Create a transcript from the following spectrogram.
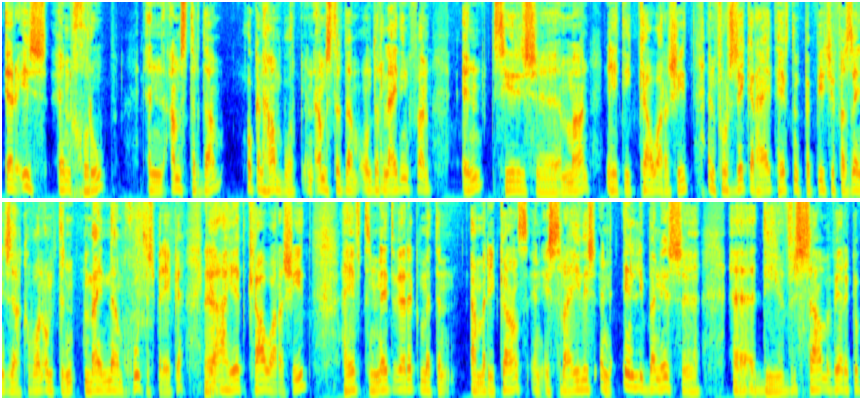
er is een groep in Amsterdam ook in Hamburg in Amsterdam onder leiding van een Syrische man, heet die Kawa Rashid. En voor zekerheid heeft een papiertje van zijn zaak, gewoon om te, mijn naam goed te spreken. Ja, ja hij heet Kawa Rashid. Hij heeft een netwerk met een Amerikaans en Israëlisch en een Libanes uh, uh, die samenwerken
